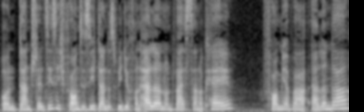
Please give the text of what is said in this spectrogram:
und dann stellt sie sich vor und sie sieht dann das Video von Alan und weiß dann, okay, vor mir war Alan da.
